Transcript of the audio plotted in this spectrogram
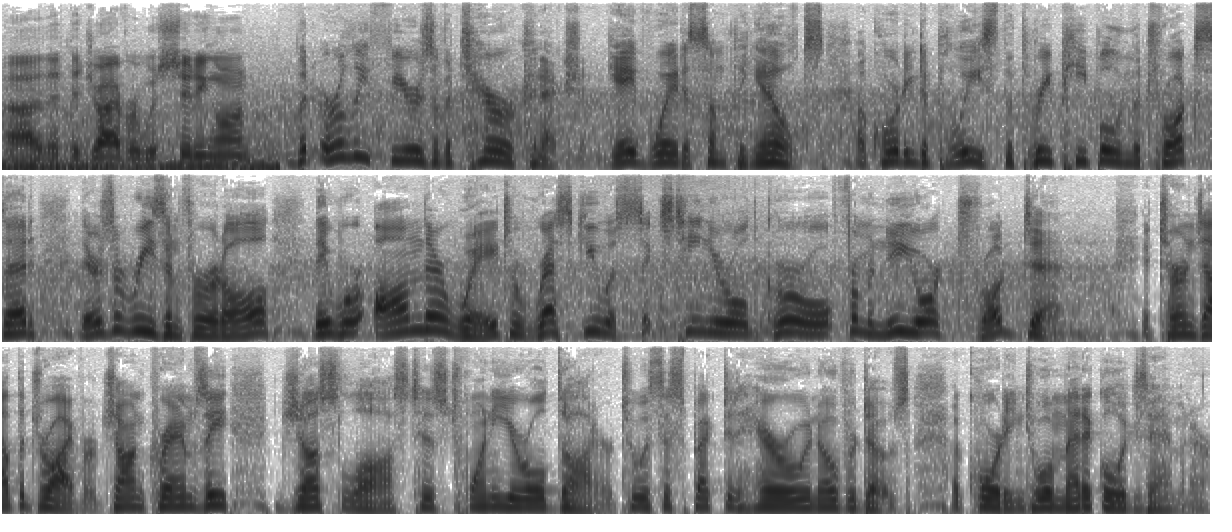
uh, that the driver was sitting on. But early fears of a terror connection gave way to something else. According to police, the three people in the truck said there's a reason for it all. They were on their way to rescue a 16 year old girl from a New York drug den. It turns out the driver, John Cramsey, just lost his 20 year old daughter to a suspected heroin overdose, according to a medical examiner.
